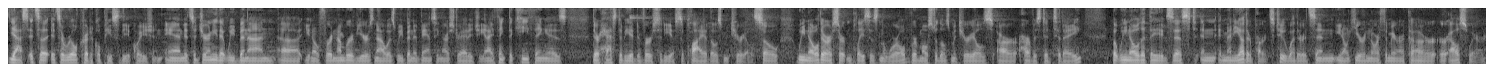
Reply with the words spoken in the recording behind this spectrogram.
Yes, it's a it's a real critical piece of the equation, and it's a journey that we've been on, uh, you know, for a number of years now as we've been advancing our strategy. And I think the key thing is there has to be a diversity of supply of those materials. So we know there are certain places in the world where most of those materials are harvested today. But we know that they exist in, in many other parts too, whether it's in you know here in North America or, or elsewhere.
